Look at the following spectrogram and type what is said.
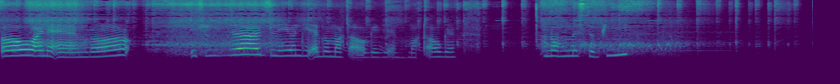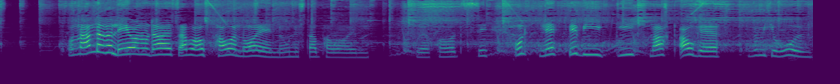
Oh, eine Amber. Ich wieder als Leon. Die Amber macht Auge. Die Amber macht Auge. Und noch Mr. P. Und ein anderer Leon. Und da ist aber aus Power 9. Und ist da Power eben. Ja, Power 10. Und ne Bibi. Die macht Auge. Die will mich hier holen.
